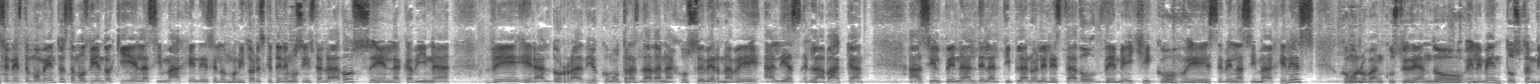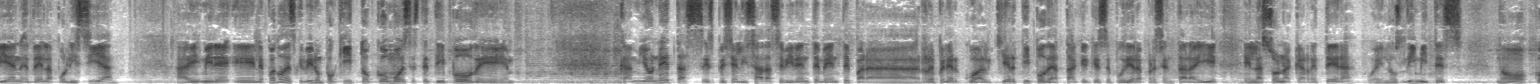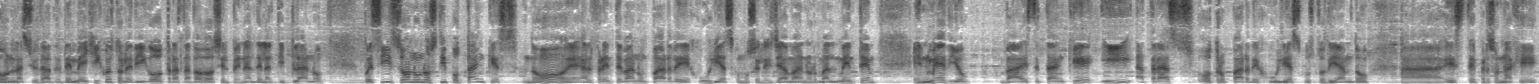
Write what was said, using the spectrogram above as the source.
Pues en este momento estamos viendo aquí en las imágenes, en los monitores que tenemos instalados en la cabina de Heraldo Radio, cómo trasladan a José Bernabé, alias La Vaca, hacia el penal del Altiplano en el Estado de México. Eh, se ven las imágenes, cómo lo van custodiando elementos también de la policía. Ahí, mire, eh, le puedo describir un poquito cómo es este tipo de camionetas especializadas evidentemente para repeler cualquier tipo de ataque que se pudiera presentar ahí en la zona carretera o en los límites, ¿no? Con la Ciudad de México. Esto le digo trasladado hacia el penal del Altiplano. Pues sí, son unos tipo tanques, ¿no? Eh, al frente van un par de Julias, como se les llama normalmente. En medio va este tanque y atrás otro par de Julias custodiando a este personaje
